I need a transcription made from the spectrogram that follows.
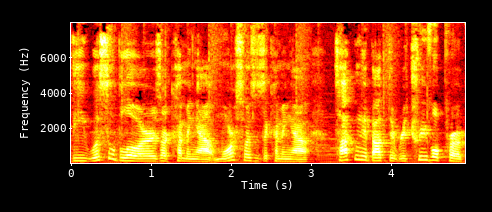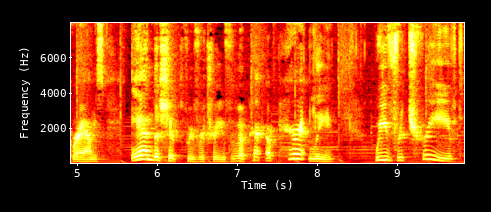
the whistleblowers are coming out, more sources are coming out, talking about the retrieval programs and the ships we've retrieved. We've apparently we've retrieved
